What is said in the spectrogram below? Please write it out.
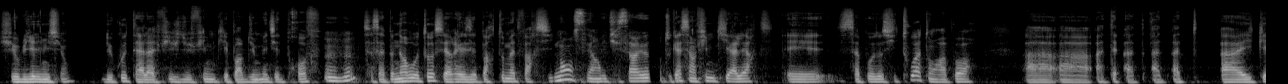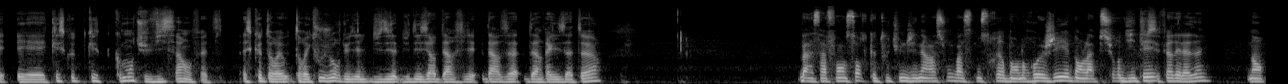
J'ai oublié l'émission. Du coup, tu à l'affiche du film qui parle du métier de prof. Mhm. Ça s'appelle Naruto, c'est réalisé par Thomas de Farcy. Non, c'est un métier sérieux. En tout cas, c'est un film qui alerte. Et ça pose aussi, toi, ton rapport à. à, à, à- à- à- à- et qu'est-ce que, comment tu vis ça, en fait? Est-ce que tu aurais, toujours du, du- du désir d'un réalisateur? Bah, ça fait en sorte que toute une génération va se construire dans le rejet, dans Tu l'absurdité. sais faire des lasagnes? Non.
